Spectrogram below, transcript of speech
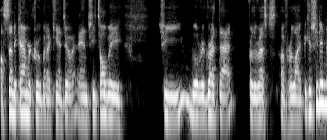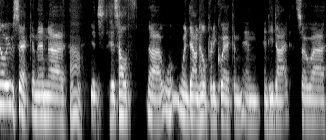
I'll send a camera crew, but I can't do it. And she told me she will regret that for the rest of her life because she didn't know he was sick. And then uh, oh. his, his health uh, went downhill pretty quick and, and, and he died. So uh,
